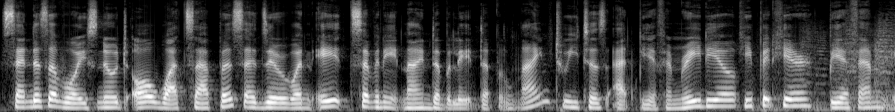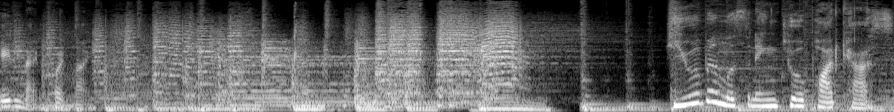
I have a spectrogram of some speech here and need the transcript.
Send us a voice note or WhatsApp us at 018-789-8899. Tweet us at BFM Radio. Keep it here, BFM 89.9. You have been listening to a podcast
